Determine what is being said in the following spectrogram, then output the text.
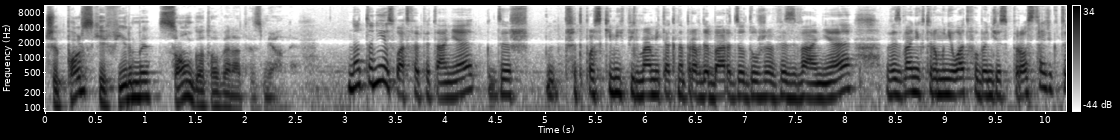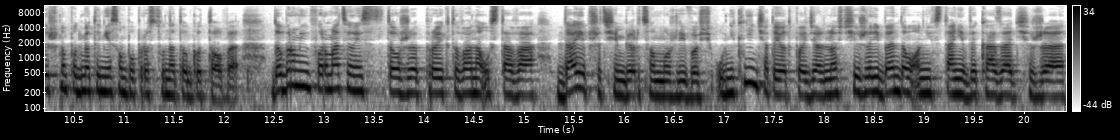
czy polskie firmy są gotowe na te zmiany? No to nie jest łatwe pytanie, gdyż przed polskimi firmami tak naprawdę bardzo duże wyzwanie. Wyzwanie, któremu niełatwo będzie sprostać, gdyż no, podmioty nie są po prostu na to gotowe. Dobrą informacją jest to, że projektowana ustawa daje przedsiębiorcom możliwość uniknięcia tej odpowiedzialności, jeżeli będą oni w stanie wykazać, że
